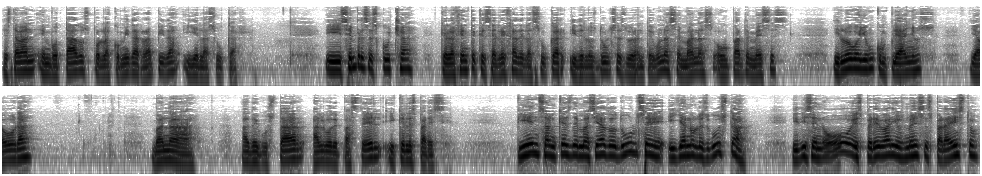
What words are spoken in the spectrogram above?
estaban embotados por la comida rápida y el azúcar. Y siempre se escucha que la gente que se aleja del azúcar y de los dulces durante unas semanas o un par de meses, y luego hay un cumpleaños y ahora van a, a degustar algo de pastel y qué les parece. Piensan que es demasiado dulce y ya no les gusta. Y dicen, oh, esperé varios meses para esto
